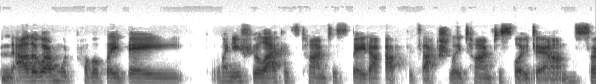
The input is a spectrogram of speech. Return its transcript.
And the other one would probably be when you feel like it's time to speed up, it's actually time to slow down. So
